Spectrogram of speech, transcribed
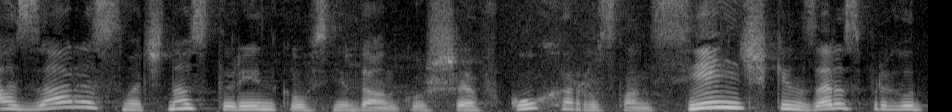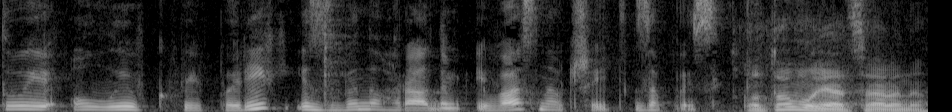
А зараз смачна сторінка у сніданку. Шеф-кухар Руслан Сєнічкін зараз приготує оливковий пиріг із виноградом і вас навчить. Записуй. Ото моя царина.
